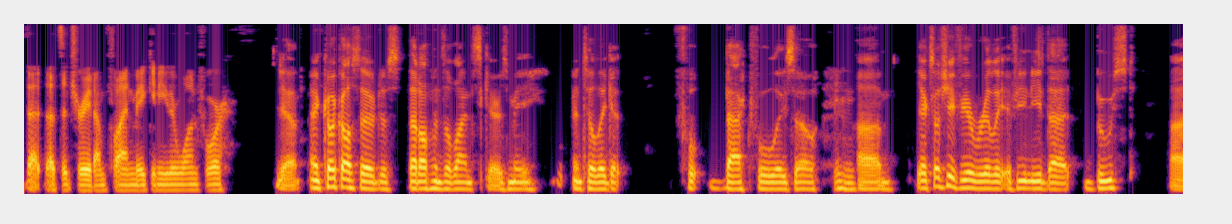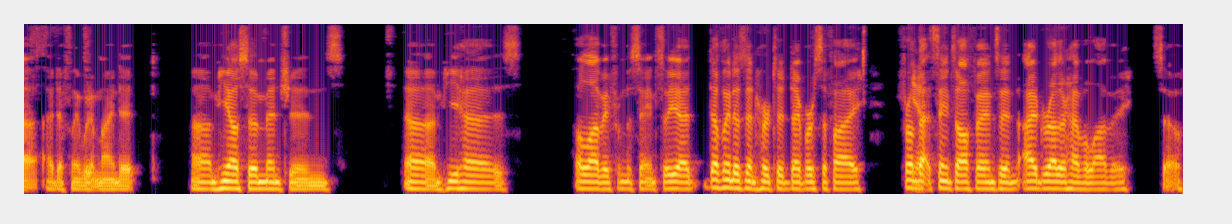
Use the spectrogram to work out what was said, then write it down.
that that's a trade I'm fine making either one for. Yeah, and Cook also just that offensive line scares me until they get back fully. So, mm-hmm. um, yeah, especially if you're really if you need that boost, uh, I definitely wouldn't mind it. Um, he also mentions um, he has Olave from the Saints, so yeah, definitely doesn't hurt to diversify from yeah. that Saints offense, and I'd rather have Olave. So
